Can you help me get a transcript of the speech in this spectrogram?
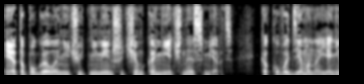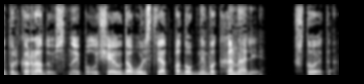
Это пугало ничуть не меньше, чем конечная смерть. Какого демона я не только радуюсь, но и получаю удовольствие от подобной вакханалии? Что это?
